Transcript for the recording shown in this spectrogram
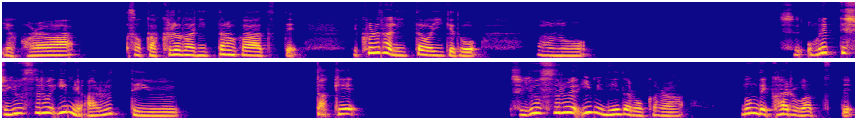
いや、これは、そっか、黒田に行ったのかっ、つって、黒田に行ったはいいけど、あの、俺って修行する意味あるっていうだけ、修行する意味ねえだろうから、飲んで帰るわ、っつって、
